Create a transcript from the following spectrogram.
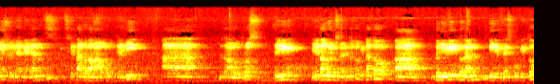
dia sudah di Medan sekitar dua tahun lalu. Jadi tahun lalu. Terus jadi gini, jadi tahun 2009 itu tuh kita tuh eh, berdiri itu kan di Facebook itu.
